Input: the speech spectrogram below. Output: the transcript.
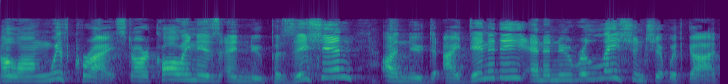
along with Christ. Our calling is a new position, a new identity, and a new relationship with God.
